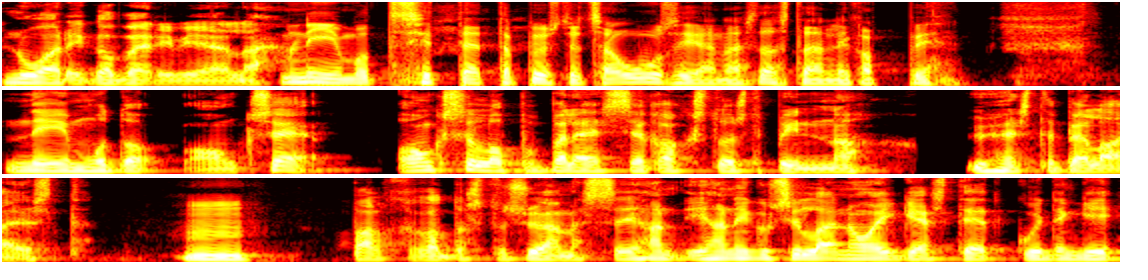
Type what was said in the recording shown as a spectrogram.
Nuori kaveri vielä. Niin, mutta sitten, että pystyt sä uusia näistä Stanley Cupia. Niin, mutta onko se, onko se loppupeleissä se 12 pinna yhdestä pelaajasta Mm. Palkkakatosta syömässä? Ihan, ihan niin kuin oikeasti, että kuitenkin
